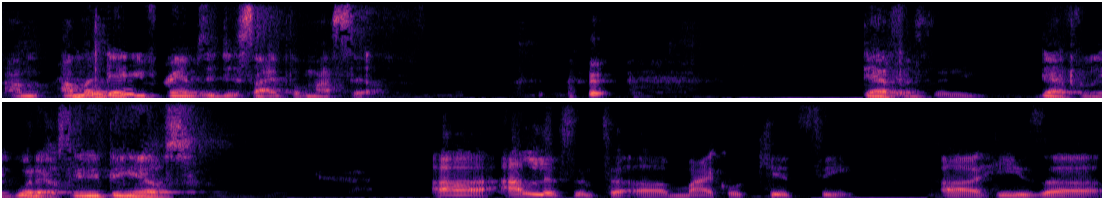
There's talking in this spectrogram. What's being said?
I'm I'm a Dave Ramsey disciple myself. definitely, listen, definitely. What else? Anything else? Uh, I listen to uh, Michael Kitces. Uh, he's uh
